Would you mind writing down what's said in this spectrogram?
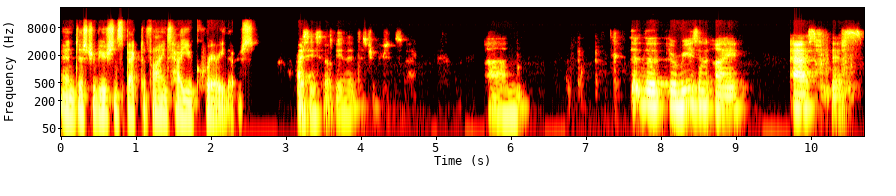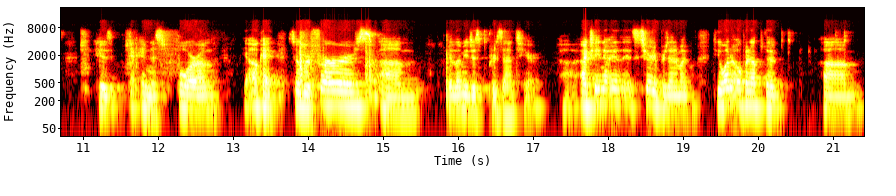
and distribution spec defines how you query those. I see. So it'll be in the distribution spec. Um, the, the, the reason I ask this is in this forum. Yeah, okay, so refers, um, okay, let me just present here. Uh, actually, no, it, it's sure to present, Michael. Do you want to open up the, um,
